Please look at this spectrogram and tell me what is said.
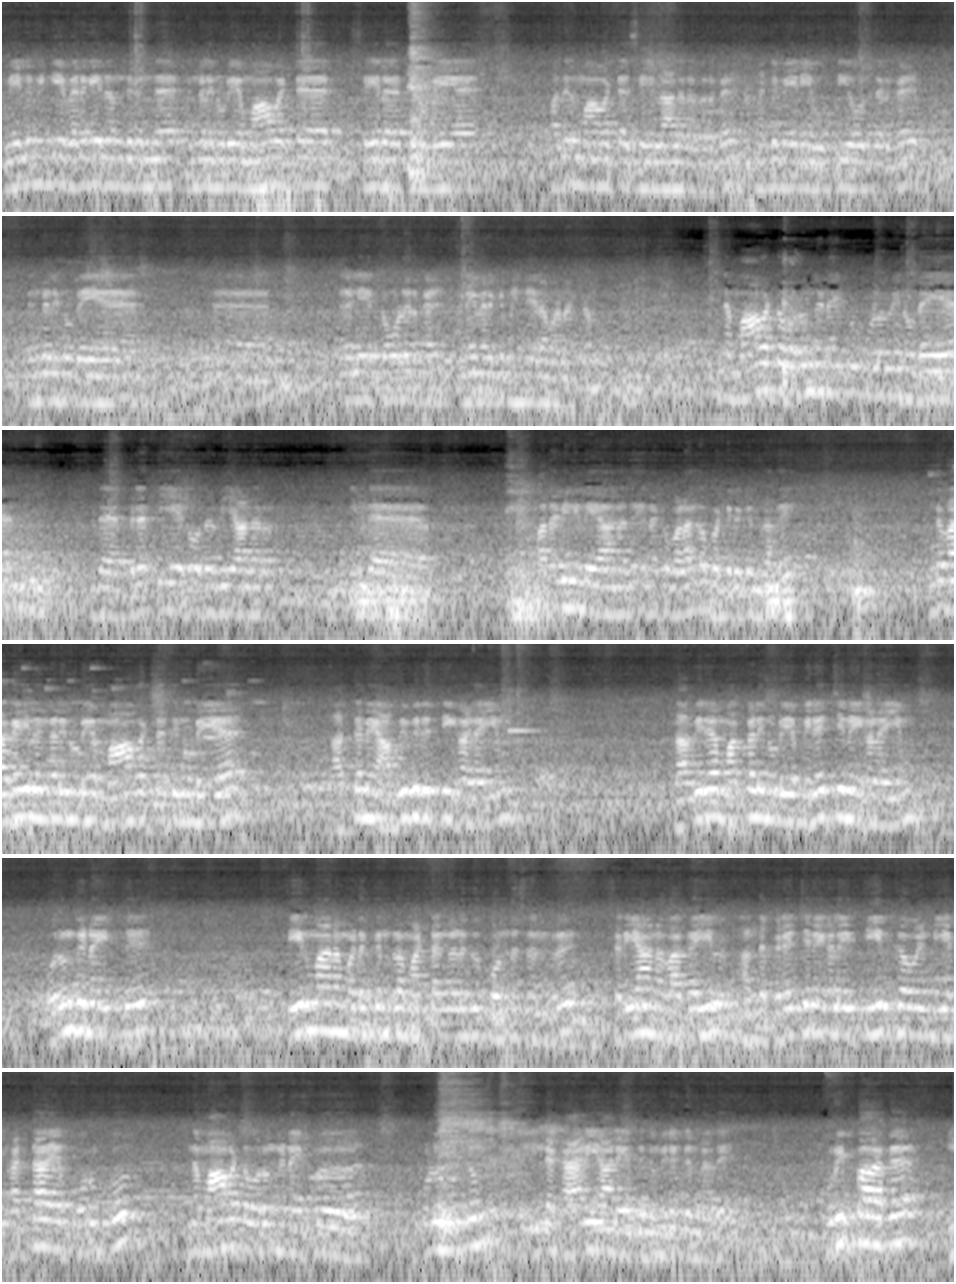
மேலும் இங்கே வருகை தந்திருந்த எங்களினுடைய மாவட்ட செயலகத்தினுடைய பதில் மாவட்ட செயலாளர் அவர்கள் மற்றும் ஏனைய உத்தியோகத்தர்கள் எங்களினுடைய எளிய தோழர்கள் அனைவருக்கும் இந்நேர வணக்கம். இந்த மாவட்ட ஒருங்கிணைப்பு குழுவினுடைய இந்த பிரத்யேக உதவியாளர் இந்த பதவி நிலையானது எனக்கு வழங்கப்பட்டிருக்கின்றது. இந்த வகையில் எங்களினுடைய மாவட்டத்தினுடைய அத்தனை அபிவிருத்திகளையும் தவிர மக்களினுடைய பிரச்சினைகளையும் ஒருங்கிணைத்து தீர்மானம் எடுக்கின்ற மட்டங்களுக்கு கொண்டு சென்று சரியான வகையில் அந்த பிரச்சனைகளை தீர்க்க வேண்டிய கட்டாய பொறுப்பு இந்த மாவட்ட ஒருங்கிணைப்பு குழுவுக்கும் இந்த காரியாலயத்துக்கும் இருக்கின்றது. குறிப்பாக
